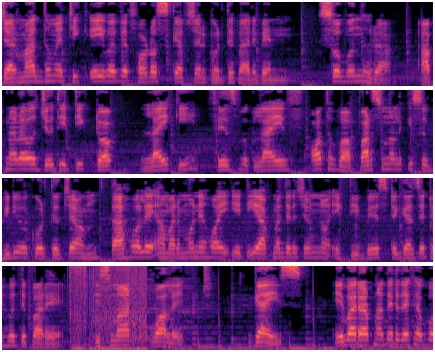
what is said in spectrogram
যার মাধ্যমে ঠিক এইভাবে ফটোস ক্যাপচার করতে পারবেন। সো বন্ধুরা, আপনারাও যদি টিকটক লাইকি ফেসবুক লাইভ অথবা পার্সোনাল কিছু ভিডিও করতে চান, তাহলে আমার মনে হয় এটি আপনাদের জন্য একটি বেস্ট গ্যাজেট হতে পারে। স্মার্ট ওয়ালেট গাইস এবার আপনাদের দেখাবো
